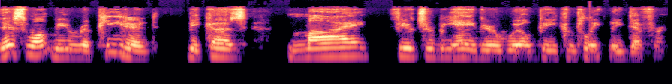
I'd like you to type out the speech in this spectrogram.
this won't be repeated because my future behavior will be completely different.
